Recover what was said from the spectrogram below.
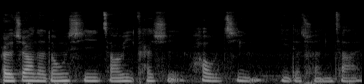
而这样的东西早已开始耗尽你的存在。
